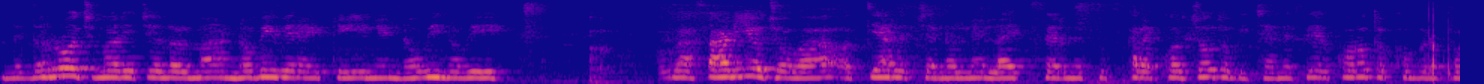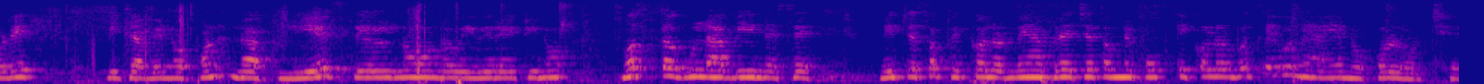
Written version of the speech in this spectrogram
અને દરરોજ મારી ચેનલમાં નવી વેરાયટી ને નવી નવી સાડીઓ જોવા. અત્યારે ચેનલને લાઇક શેર ને સબસ્ક્રાઈબ કરજો. તો બીજાને શેર કરો તો ખબર પડે. બીજા બહેનો પણ લાભ લે. સેલનો નવી વેરાયટીનો મસ્ત ગુલાબી ને છે. નીચે સફેદ કલર મેં આગળ છે તમને પોપટી કલર બતાવ્યો ને, આ એનો કલર છે.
